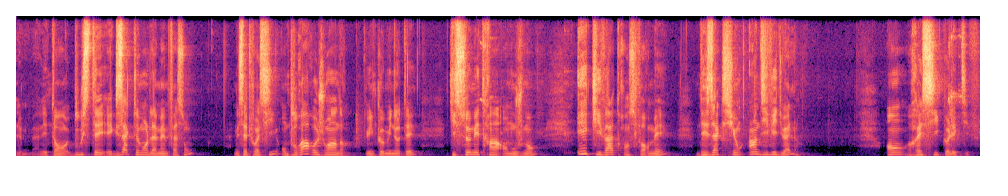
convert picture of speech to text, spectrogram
en étant boosté exactement de la même façon, mais cette fois-ci, on pourra rejoindre une communauté qui se mettra en mouvement et qui va transformer des actions individuelles en récits collectifs.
